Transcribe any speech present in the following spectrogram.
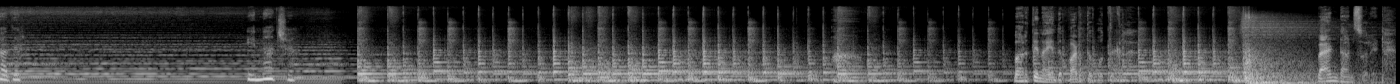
கதிர். என்னாச்சு? பாரதி நான் இந்த படத்தை ஒத்துக்கல. வேண்டான்னு சொல்லிட்டேன்.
